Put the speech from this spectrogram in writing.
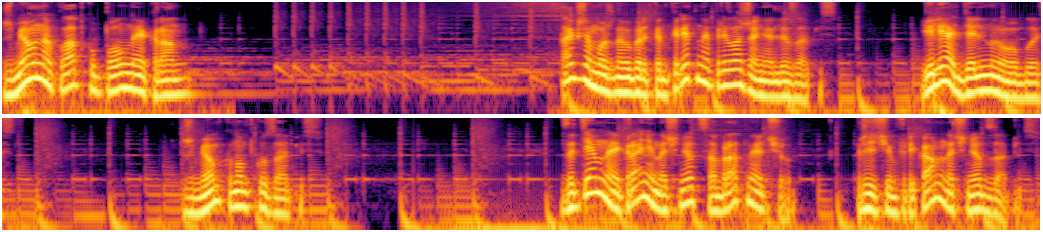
Жмем на вкладку «Полный экран». Также можно выбрать конкретное приложение для записи или отдельную область. Жмем кнопку «Запись». Затем на экране начнется обратный отчет, прежде чем фрикам начнет запись.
